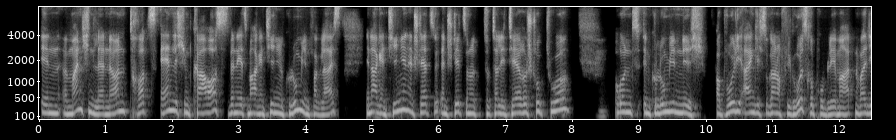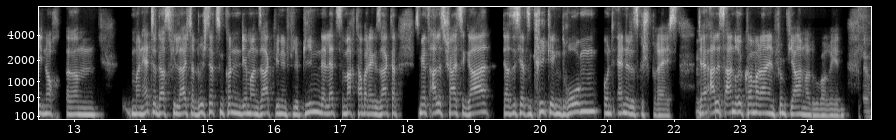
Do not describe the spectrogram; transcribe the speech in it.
in manchen Ländern trotz ähnlichem Chaos, wenn du jetzt mal Argentinien und Kolumbien vergleichst, in Argentinien entsteht, entsteht so eine totalitäre Struktur mhm. und in Kolumbien nicht, obwohl die eigentlich sogar noch viel größere Probleme hatten, weil die noch, ähm, man hätte das vielleicht da durchsetzen können, indem man sagt, wie in den Philippinen, der letzte Machthaber, der gesagt hat, ist mir jetzt alles scheißegal, das ist jetzt ein Krieg gegen Drogen und Ende des Gesprächs. Mhm. Der, alles andere können wir dann in fünf Jahren mal drüber reden. Ja.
